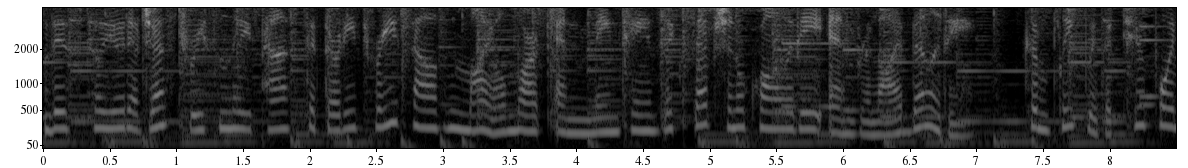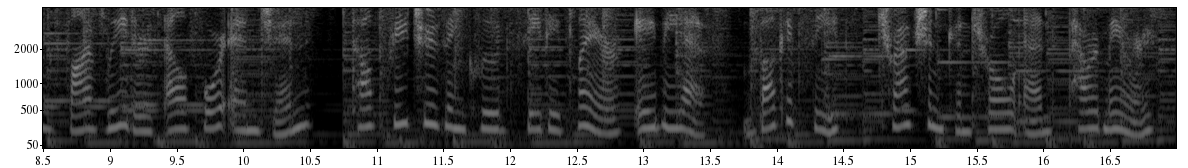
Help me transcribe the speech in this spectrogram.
This Toyota just recently passed the 33,000 mile mark and maintains exceptional quality and reliability. Complete with a 2.5 liters L4 engine, top features include CD player, ABS, bucket seats, traction control and power mirrors.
